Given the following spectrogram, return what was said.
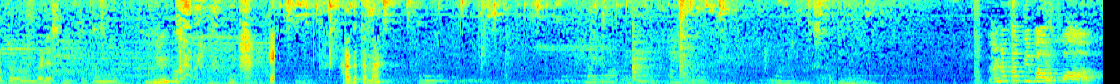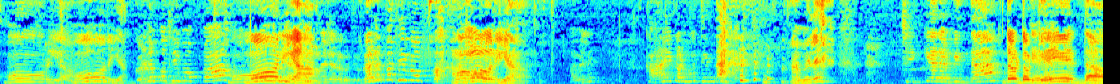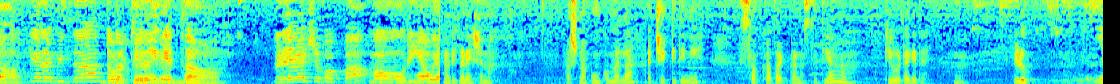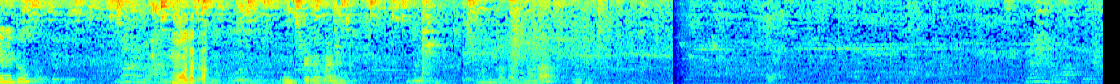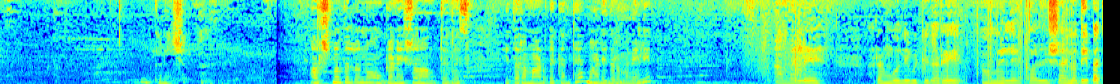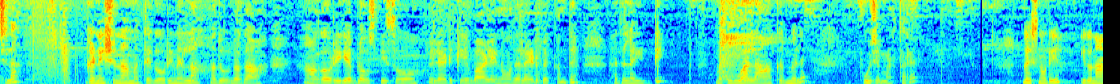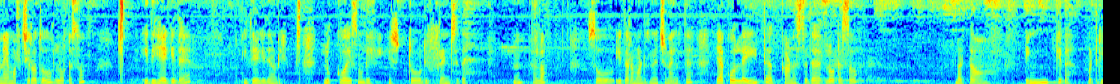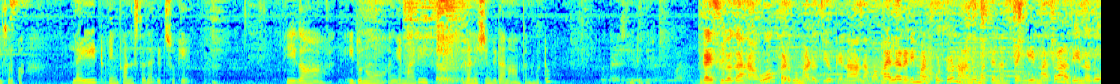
ಮಾಡ್ಕೊಟ್ಟು ಗಣೇಶ ನಮ್ಗೆ. ಆಗುತ್ತಮ್ಮ? ಗಣಪತಿ ಬಪ್ಪ. ಮೋರಿಯ. ಮೋರಿಯ. ಗಣಪತಿ ಬಪ್ಪ. ಮೋರಿಯ. ಗಣಪತಿ ಬಪ್ಪ. ಮೋರಿಯ. ಆಮೇಲೆ ಕಾಯಿ ಕಡುಬು ತಿಂದ. ಆಮೇಲೆ ಚಿಕ್ಕೆರೆ ಬಿದ್ದ? ದೊಡ್ಡ ಗೆದ್ದ. ಕೆರೆ ಬಿದ್ದ? ದೊಡ್ಡ ಗೆದ್ದ. ಗಣೇಶ ಬಪ್ಪ. ಮೌರ್ಯ. ನೋಡಿ ಗಣೇಶನ ಅರ್ಶಿನ ಕುಂಕುಮ ಎಲ್ಲ ಅಚ್ಚಿಟ್ಟಿದ್ದೀನಿ ಸಖತ್ತಾಗಿ ಕಾಣಿಸ್ತಿದ್ಯಾ? ಕ್ಯೂಟ್ ಆಗಿದೆ. ಹ್ಮ್. ಇಡು. ಏನಿದು? ಮೋದಕ. ಗಣೇಶ. ಅರ್ಶನದಲ್ಲೂ ಗಣೇಶ ಅಂತ guys ಈ ಥರ ಮಾಡಬೇಕಂತೆ ಮಾಡಿದ್ದಾರೆ ಮನೇಲಿ. ಆಮೇಲೆ ರಂಗೋಲಿ ಬಿಟ್ಟಿದ್ದಾರೆ. ಆಮೇಲೆ ಕಳಶ ಇನ್ನು ದೀಪ ಹಚ್ಚಿಲ್ಲ. ಗಣೇಶನ ಮತ್ತು ಗೌರಿನೆಲ್ಲ ಅದು ಇವಾಗ ಗೌರಿಗೆ ಬ್ಲೌಸ್ ಪೀಸು ಇಲ್ಲ ಅಡಿಕೆ ಬಾಳೆನೋ ಅದೆಲ್ಲ ಇಡಬೇಕಂತೆ. ಅದೆಲ್ಲ ಇಟ್ಟು ಮತ್ತು ಹೂವೆಲ್ಲ ಹಾಕಿದ್ಮೇಲೆ ಪೂಜೆ ಮಾಡ್ತಾರೆ. ಗೈಸ್ ನೋಡಿ ಇದು ನಾನೇ ಮರ್ಚಿರೋದು ಲೋಟಸು ಇದು ಹೇಗಿದೆ? ಇದು ಹೇಗಿದೆ ನೋಡಿ. ಲುಕ್ ವೈಸ್ ನೋಡಿ, ಎಷ್ಟು ಡಿಫ್ರೆನ್ಸ್ ಇದೆ. ಹ್ಞೂ ಅಲ್ವಾ? ಸೊ ಈ ಥರ ಮಾಡಿದ್ರೆ ಚೆನ್ನಾಗಿರುತ್ತೆ. ಯಾಕೋ ಲೈಟಾಗಿ ಕಾಣಿಸ್ತಿದೆ ಲೋಟಸು ಬಟ್ ಪಿಂಕ್ ಇದೆ ಬಟ್ ಇಲ್ಲಿ ಸ್ವಲ್ಪ ಲೈಟ್ ಪಿಂಕ್ ಕಾಣಿಸ್ತಿದೆ. ಇಟ್ಸ್ ಓಕೆ ಈಗ ಇದನ್ನು ಹಂಗೆ ಮಾಡಿ ಗಣೇಶನ ಗಿಡನ ಅಂತ ಅಂದ್ಬಿಟ್ಟು ಗೈಸ್ ಇವಾಗ ನಾವು ಕಡುಬು ಮಾಡಿದ್ವಿ ಓಕೆನಾ ನಮ್ಮಮ್ಮ ಎಲ್ಲ ರೆಡಿ ಮಾಡಿಕೊಟ್ರು. ನಾನು ಮತ್ತೆ ನನ್ನ ತಂಗಿ ಮಾತ್ರ ಅದೇನದು?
